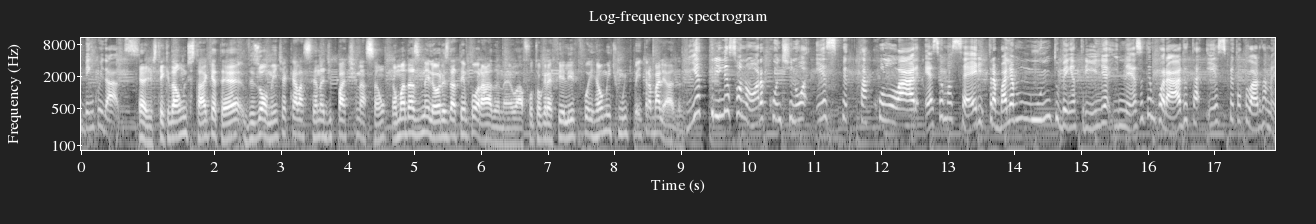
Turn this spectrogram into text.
bem cuidados. É, a gente tem que dar um destaque até visualmente aquela cena de patinação, é uma das melhores da temporada, né? A fotografia ali foi realmente muito bem trabalhada. E a trilha sonora continua espetacular. Essa é uma série que trabalha muito bem a trilha e nessa temporada tá espetacular também.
